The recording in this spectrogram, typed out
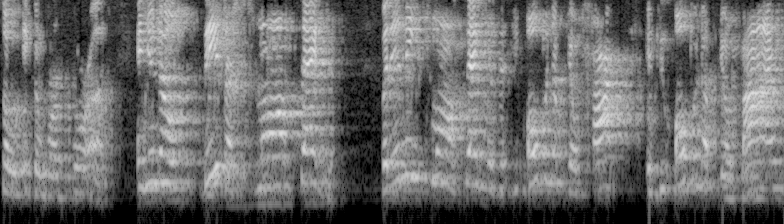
so it can work for us. And you know, these are small segments. But in these small segments, if you open up your heart, if you open up your mind,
